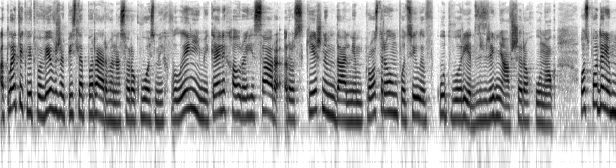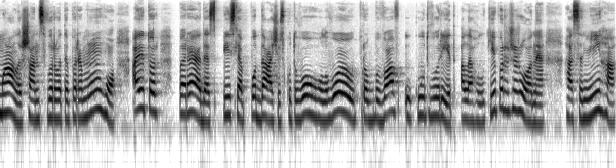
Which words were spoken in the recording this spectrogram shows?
Атлетік відповів вже після перерви на 48-й хвилині. Мікель Хаурегісар розкішним дальнім прострілом поцілив кут воріт, зрівнявши рахунок. Господарі мали шанс вирвати перемогу. Айтор Передес після подачі з кутового головою пробивав у кут воріт, але голкіпер Жирони Гасаніга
